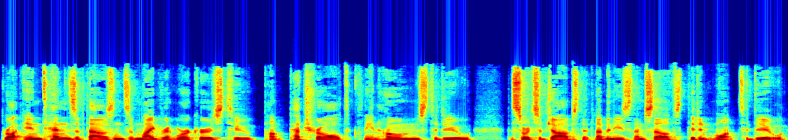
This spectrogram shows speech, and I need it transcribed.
brought in tens of thousands of migrant workers to pump petrol, to clean homes, to do the sorts of jobs that Lebanese themselves didn't want to do.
